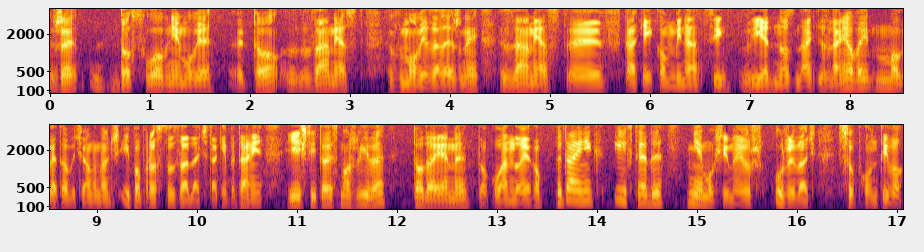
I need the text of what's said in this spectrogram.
że dosłownie mówię to zamiast w mowie zależnej, zamiast e, w takiej kombinacji jednozdaniowej mogę to wyciągnąć i po prostu zadać takie pytanie. Jeśli to jest możliwe, to dajemy to cuando jako pytajnik i wtedy nie musimy już używać subjuntivo.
